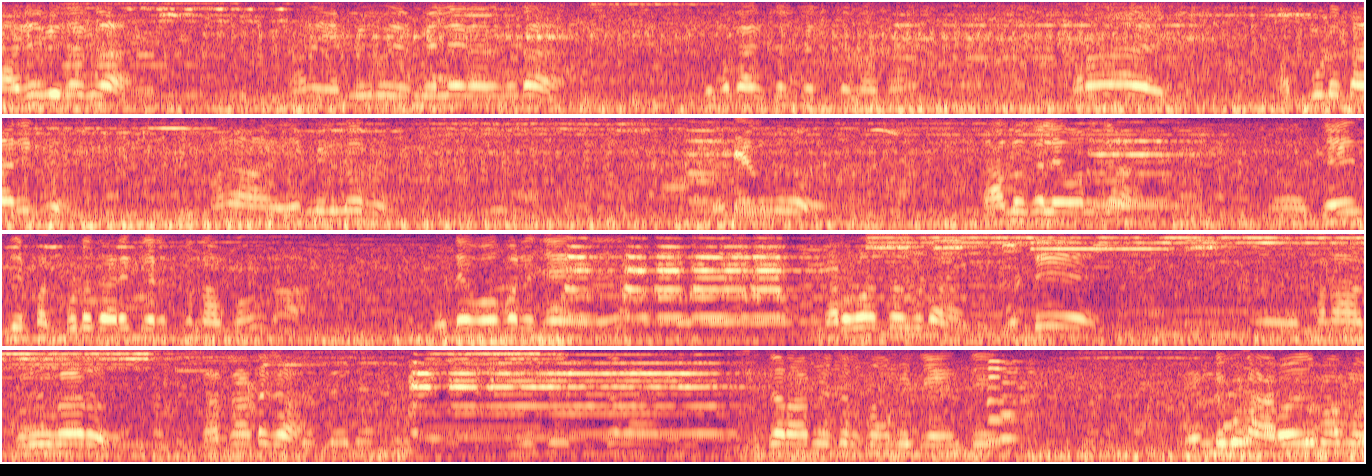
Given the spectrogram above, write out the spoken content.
అదేవిధంగా మన ఎమ్మెల్యే ఎమ్మెల్యే గారు కూడా శుభాకాంక్షలు చెప్తున్నాము. మన పదమూడో తారీఖు మన ఎమ్మిగనూరు ఎమ్మిగనూరు తాలూకా లెవెల్గా జయంతి పదమూడో తారీఖు జరుపుతున్నాము గుడ్డే ఓపెన్ జయంతి తర్వాత కూడా గుడ్డే మన గురువుగారు కర్ణాటక సిద్ధరామేశ్వర స్వామి జయంతి. రెండు కూడా ఆ రోజు మేము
